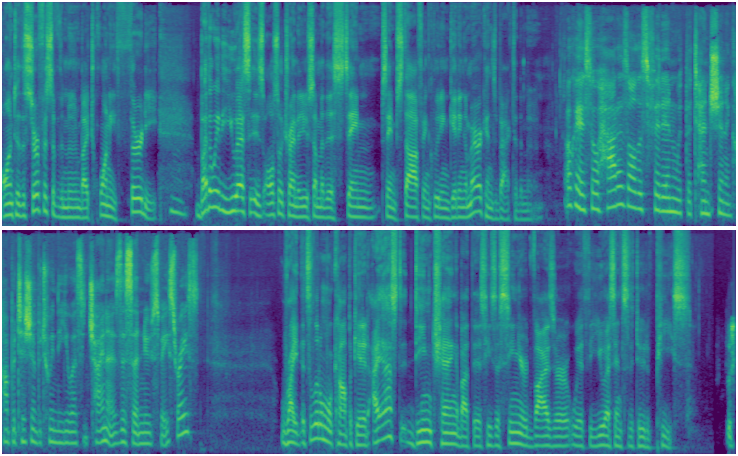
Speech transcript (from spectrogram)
onto the surface of the moon by 2030. Mm. By the way, the U.S. is also trying to do some of this same, same stuff, including getting America Americans back to the moon. Okay, so how does all this fit in with the tension and competition between the US and China? Is this a new space race? Right. It's a little more complicated. I asked Dean Cheng about this. He's a senior advisor with the U.S. Institute of Peace. This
